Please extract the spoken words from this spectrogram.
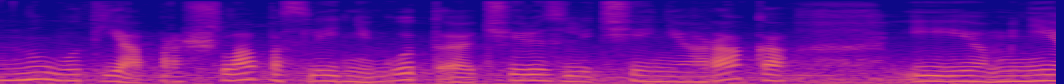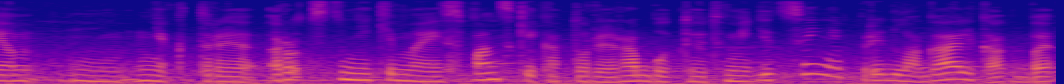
Ну вот я прошла последний год э, через лечение рака и мне некоторые родственники мои испанские, которые работают в медицине, предлагали как бы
